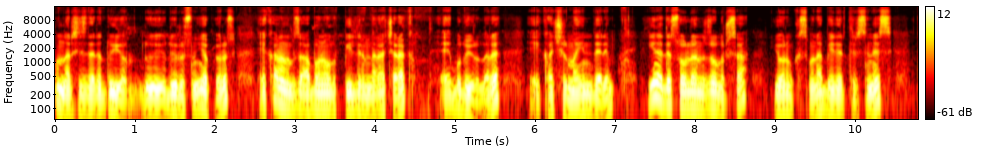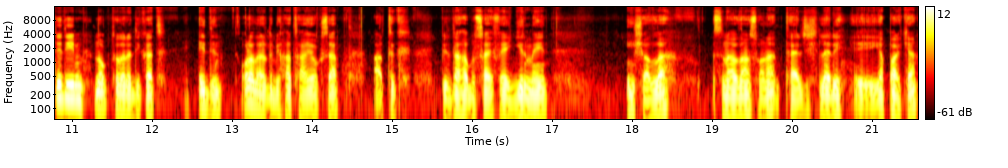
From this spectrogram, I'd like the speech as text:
bunları sizlere duyuyor, duy- duyurusunu yapıyoruz. E, kanalımıza abone olup bildirimleri açarak e, bu duyuruları e, kaçırmayın derim. Yine de sorularınız olursa yorum kısmına belirtirsiniz. Dediğim noktalara dikkat edin. Oralarda bir hata yoksa artık bir daha bu sayfaya girmeyin. İnşallah sınavdan sonra tercihleri e, yaparken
